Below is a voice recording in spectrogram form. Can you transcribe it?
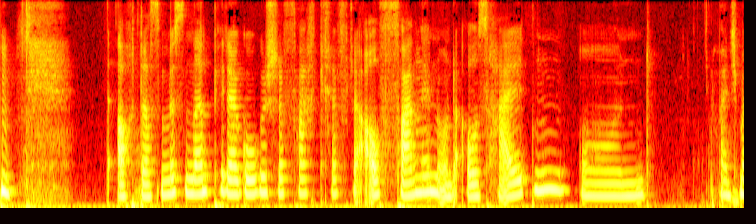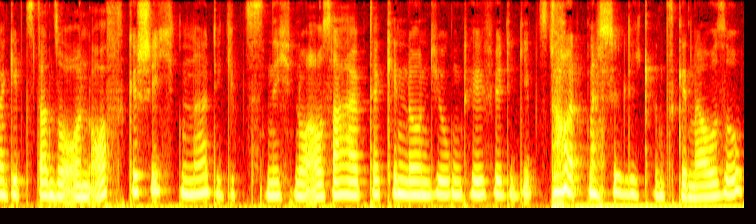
Auch das müssen dann pädagogische Fachkräfte auffangen und aushalten. Und manchmal gibt es dann so On-Off-Geschichten. Ne? Die gibt es nicht nur außerhalb der Kinder- und Jugendhilfe, die gibt es dort natürlich ganz genauso.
